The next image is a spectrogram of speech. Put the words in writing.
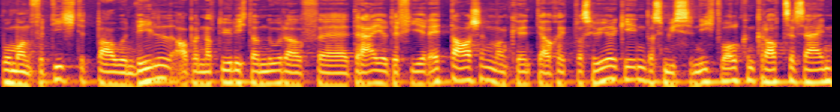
wo man verdichtet bauen will, aber natürlich dann nur auf äh, drei oder vier Etagen. Man könnte auch etwas höher gehen, das müssen nicht Wolkenkratzer sein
